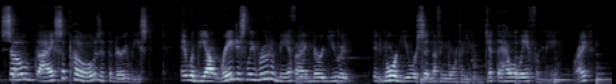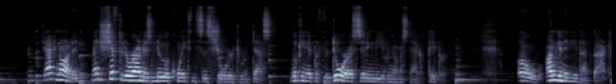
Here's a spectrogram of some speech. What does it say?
So I suppose, at the very least, it would be outrageously rude of me if I ignored you, ignored you, or said nothing more than "Get the hell away from me," right? Jack nodded, then shifted around his new acquaintance's shoulder to a desk, looking at the fedora sitting neatly on a stack of paper. Oh, I'm gonna need that back,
